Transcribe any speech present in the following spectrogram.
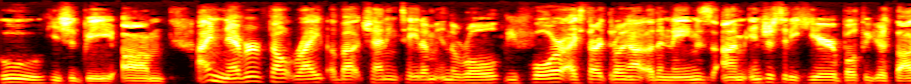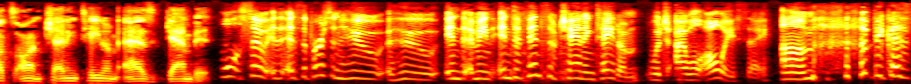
who he should be. Um, I never felt right about Channing Tatum in the role. Before I start throwing out other names, I'm interested to hear both of your thoughts on Channing Tatum as Gambit. well so as, the person who who in I mean in defense of Channing Tatum which I will always say um because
